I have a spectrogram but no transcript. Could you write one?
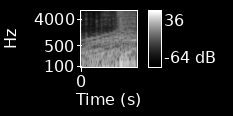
Wow.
